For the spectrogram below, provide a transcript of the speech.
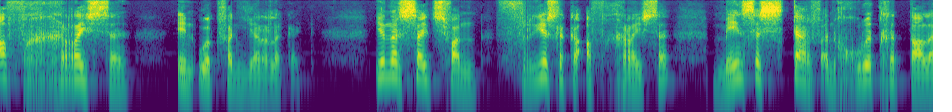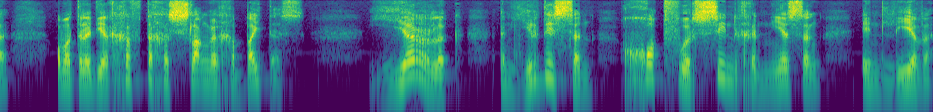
afgryse en ook van heerlikheid. Enerzijds van vreeslike afgryse, mense sterf in groot getalle omdat hulle deur giftige slange gebyt is. Heerlik in hierdie sin God voorsien genesing en lewe.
